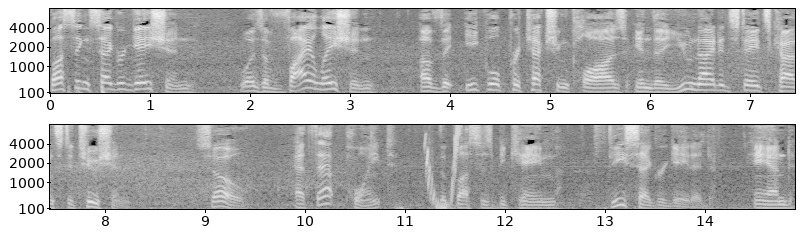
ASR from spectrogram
busing segregation was a violation of the Equal Protection Clause in the United States Constitution. So, at that point, the buses became desegregated. And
